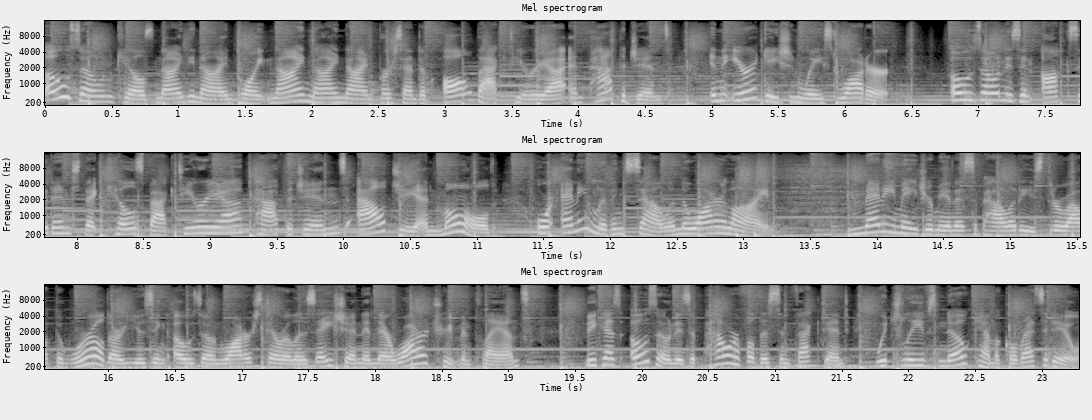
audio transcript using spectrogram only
Ozone kills 99.999% of all bacteria and pathogens in the irrigation wastewater. Ozone is an oxidant that kills bacteria, pathogens, algae, and mold, or any living cell in the water line. Many major municipalities throughout the world are using ozone water sterilization in their water treatment plants because ozone is a powerful disinfectant which leaves no chemical residue.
